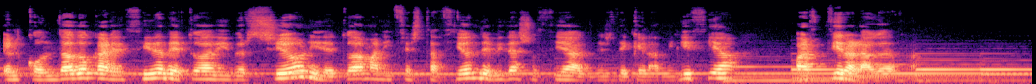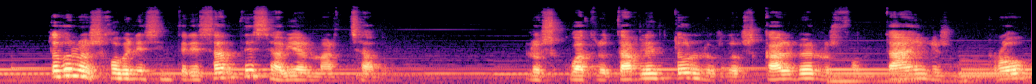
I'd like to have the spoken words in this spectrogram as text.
El condado carecía de toda diversión y de toda manifestación de vida social desde que la milicia partiera la guerra. Todos los jóvenes interesantes se habían marchado. Los cuatro Tarleton, los dos Calvert, los Fontaine, los Monroe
